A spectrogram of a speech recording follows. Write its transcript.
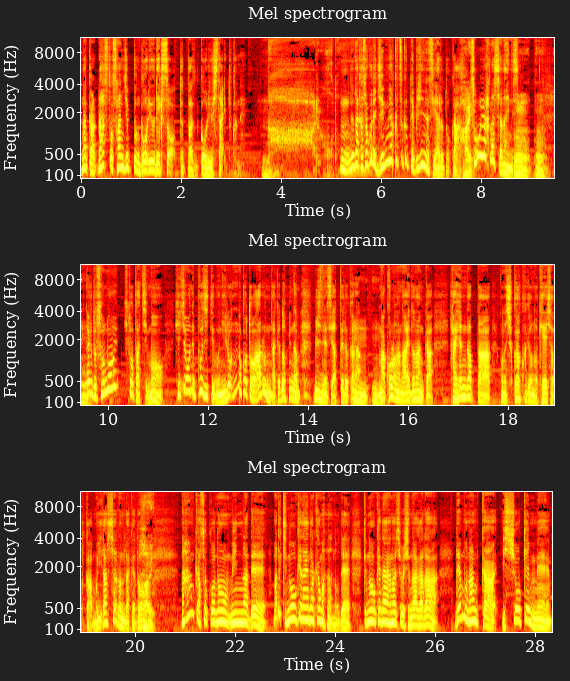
なんかラスト30分合流できそうって言ったら合流したいとかね、あなるほど。うん、でなんかそこで人脈作ってビジネスやるとか、はい。そういう話じゃないんですよ。うんうんうん。だけどその人たちも非常にポジティブにいろんなことはあるんだけど みんなビジネスやってるから、うんうん。まあコロナの間なんか大変だったこの宿泊業の経営者とかもいらっしゃるんだけど、はい。なんかそこのみんなでまだ気の置けない仲間なので気の置けない話をしながらでもなんか一生懸命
